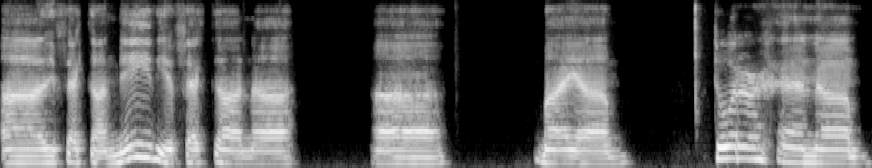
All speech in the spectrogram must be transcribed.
Uh, the effect on me, the effect on uh, uh, my um, daughter, and um,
